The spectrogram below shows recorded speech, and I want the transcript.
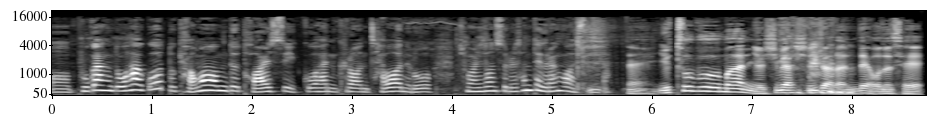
어, 보강도 하고 또 경험도 더 할 수 있고 한 그런 자원으로 조원희 선수를 선택을 한 것 같습니다. 네, 유튜브만 열심히 하시는 줄 알았는데 어느새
